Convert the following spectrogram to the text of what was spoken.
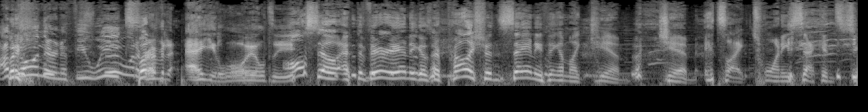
I'm But going there in a few weeks. Whatever happened to Aggie loyalty? also at the very end, he goes, "I probably shouldn't say anything." I'm like, Jim, Jim, it's like 20 seconds too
